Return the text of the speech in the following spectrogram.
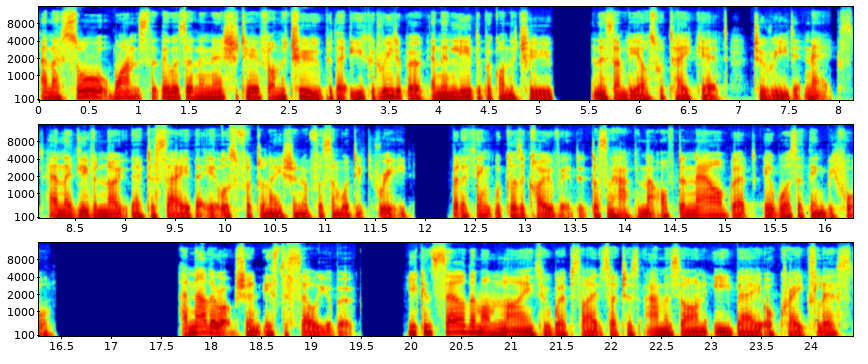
And I saw once that there was an initiative on the tube that you could read a book and then leave the book on the tube, and then somebody else would take it to read it next. And they'd leave a note there to say that it was for donation and for somebody to read. But I think because of COVID, it doesn't happen that often now, but it was a thing before. Another option is to sell your book. You can sell them online through websites such as Amazon, eBay, or Craigslist.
